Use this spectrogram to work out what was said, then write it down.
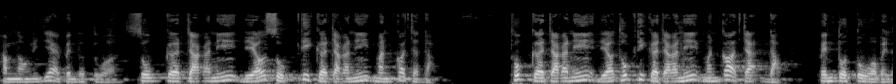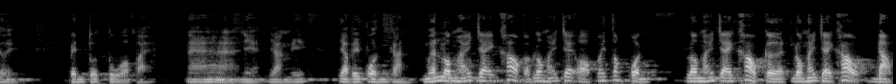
ทำนองนี้แยกเป็นตัวตัว สุขเกิดจากอันนี้ เดี๋ยวสุขที่เกิดจากอันนี้มันก็จะดับ ทุกเกิดจากอันนี้ เดี๋ยวทุกที่เกิดจากอันนี้มันก็จะดับ เป็นตัวตัวไปเลย เป็นตัวตัวไป นะ เนี่ย อย่างนี้ อย่าไปปนกัน เหมือนลมหายใจเข้ากับลมหายใจออกไม่ต้องปน ลมหายใจเข้าเกิด ลมหายใจเข้าดับ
